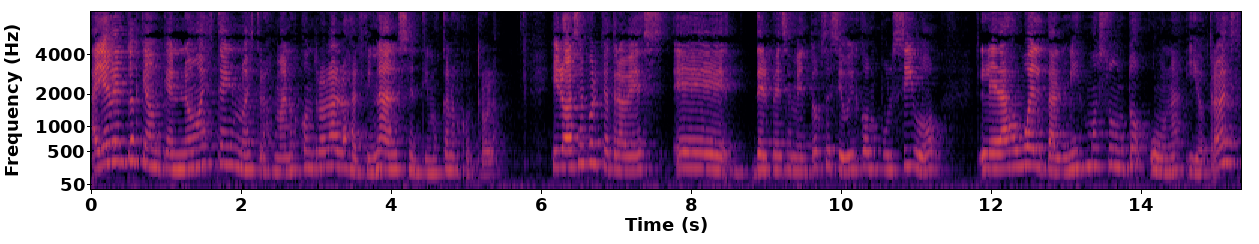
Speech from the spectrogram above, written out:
Hay eventos que aunque no estén en nuestras manos controlarlos, al final sentimos que nos controlan. Y lo hacen porque a través eh, del pensamiento obsesivo y compulsivo le das vuelta al mismo asunto una y otra vez.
